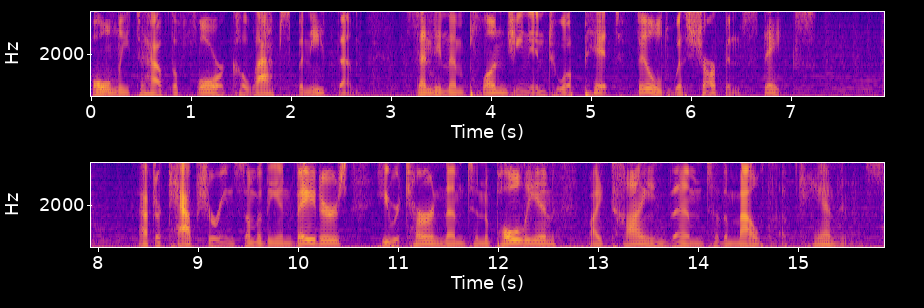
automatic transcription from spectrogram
only to have the floor collapse beneath them, sending them plunging into a pit filled with sharpened stakes. After capturing some of the invaders, he returned them to Napoleon by tying them to the mouth of cannons.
